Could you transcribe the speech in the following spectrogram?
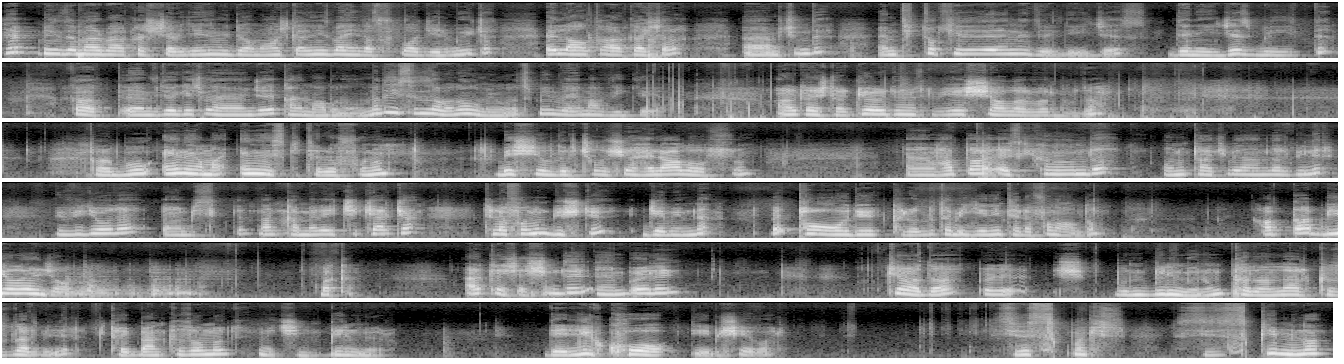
Hepinize merhaba arkadaşlar. Yeni videoma hoş geldiniz. Ben İlyas Futbolcu 23. 56 arkadaşlar. Şimdi TikTok hilelerini deneyeceğiz. Deneyeceğiz birlikte. E, videoya geçmeden önce kanalıma abone olmayı değilseniz abone olmayı unutmayın ve hemen videoya. Arkadaşlar gördüğünüz gibi eşyalar var burada. Bu en ama en eski telefonum. 5 yıldır çalışıyor. Helal olsun. Hatta eski kanalımda onu takip edenler bilir. Bir videoda e, bisikletten kamerayı çekerken telefonum düştü cebimden ve ta diye kırıldı. Tabii yeni telefon aldım. Hatta bir yıl önce aldım. Bakın. Arkadaşlar şimdi e, böyle kağıda böyle bunu bilmiyorum. Kadınlar kızlar bilir. Tabii ben kız olmadığım için bilmiyorum. Deliko diye bir şey var. Sizi sıkmak ist- Sizi sıkayım lan?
